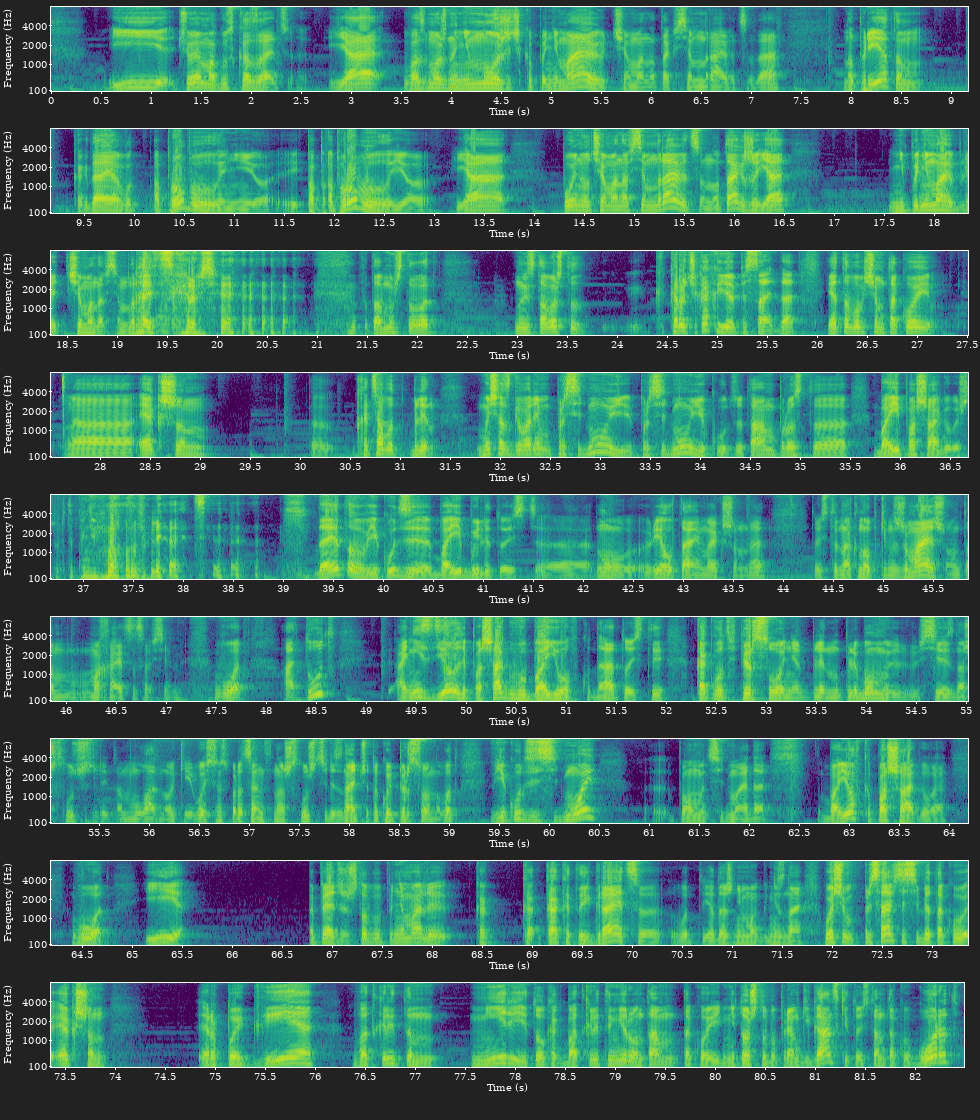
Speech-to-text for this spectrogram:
И что я могу сказать? Я, возможно, немножечко понимаю, чем она так всем нравится, да. Но при этом, когда я вот опробовал ее, опробовал ее, я понял, чем она всем нравится, но также я не понимаю, блядь, чем она всем нравится, короче. Потому что вот, ну, из того, что... Короче, как ее описать, да? Это, в общем, такой э, экшен... Э, хотя вот, блин, мы сейчас говорим про седьмую, про седьмую Якудзу, там просто бои пошаговые, чтобы ты понимал, блядь. До этого в Якудзе бои были, то есть, э, ну, real-time action, да? То есть ты на кнопки нажимаешь, он там махается со всеми. Вот. А тут они сделали пошаговую боевку, да, то есть ты, как вот в персоне, блин, ну по-любому все из наших слушателей, там, ну ладно, окей, 80% наших слушателей знают, что такое персона. Вот в Якудзе 7, по-моему, это седьмая, да, боевка пошаговая, вот, и опять же, чтобы вы понимали, как, как, как это играется, вот я даже не могу, не знаю. В общем, представьте себе такую экшен РПГ в открытом мире, и то как бы открытый мир, он там такой, не то чтобы прям гигантский, то есть там такой город,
